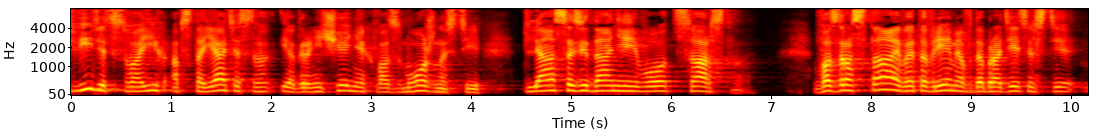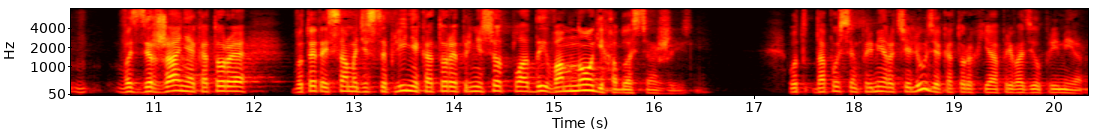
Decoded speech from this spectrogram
видеть в своих обстоятельствах и ограничениях возможности для созидания Его Царства. Возрастай в это время в добродетельстве воздержания, которое вот этой самодисциплине, которая принесет плоды во многих областях жизни. Вот, допустим, к примеру, те люди, которых я приводил пример,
